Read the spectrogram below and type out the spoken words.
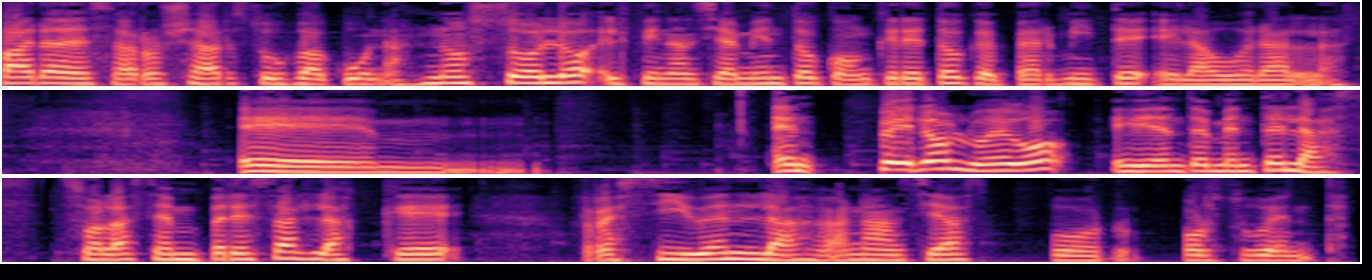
para desarrollar sus vacunas, no solo el financiamiento concreto que permite elaborarlas. Em, pero luego, evidentemente, las, son las empresas las que reciben las ganancias por, por, su venta.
